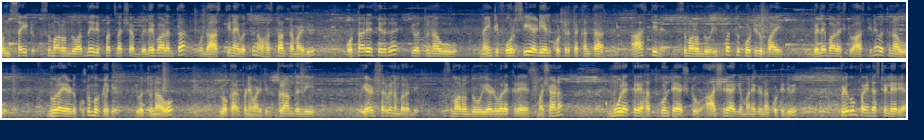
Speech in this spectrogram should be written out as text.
ಒಂದು ಸೈಟು, ಸುಮಾರು ಒಂದು ಹದಿನೈದು ಇಪ್ಪತ್ತು ಲಕ್ಷ ಬೆಲೆ ಬಾಳಂಥ ಒಂದು ಆಸ್ತಿನ ಇವತ್ತು ನಾವು ಹಸ್ತಾಂತರ ಮಾಡಿದ್ದೀವಿ. ಒಟ್ಟಾರೆ ಸೇರಿದ್ರೆ ಇವತ್ತು ನಾವು ನೈಂಟಿ ಫೋರ್ ಸಿ ಅಡಿಯಲ್ಲಿ ಕೊಟ್ಟಿರ್ತಕ್ಕಂಥ ಆಸ್ತಿನೇ ಸುಮಾರು ಒಂದು ಇಪ್ಪತ್ತು ಕೋಟಿ ರೂಪಾಯಿ ಬೆಲೆ ಬಾಳಷ್ಟು ಆಸ್ತಿನೇ ಇವತ್ತು ನಾವು ನೂರ ಎರಡು ಕುಟುಂಬಗಳಿಗೆ ಇವತ್ತು ನಾವು ಲೋಕಾರ್ಪಣೆ ಮಾಡಿದ್ದೀವಿ. ಗ್ರಾಮದಲ್ಲಿ ಎರಡು ಸರ್ವೆ ನಂಬರಲ್ಲಿ ಸುಮಾರು ಒಂದು ಏಳುವರೆ ಎಕರೆ ಸ್ಮಶಾನ, ಮೂರು ಎಕರೆ ಹತ್ತು ಗುಂಟೆಯಷ್ಟು ಆಶ್ರಯಾಗಿ ಮನೆಗಳನ್ನ ಕೊಟ್ಟಿದ್ದೀವಿ. ಪಿಳುಗುಂಪ ಇಂಡಸ್ಟ್ರಿಯಲ್ ಏರಿಯಾ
